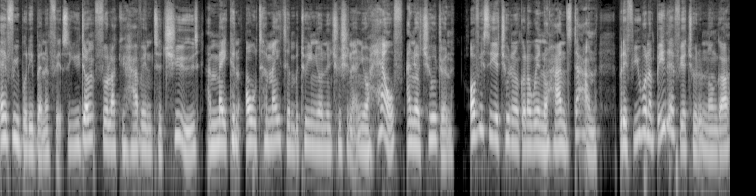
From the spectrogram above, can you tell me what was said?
everybody benefits. So you don't feel like you're having to choose and make an ultimatum between your nutrition and your health and your children. Obviously, your children are going to win, or hands down. But if you want to be there for your children longer,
